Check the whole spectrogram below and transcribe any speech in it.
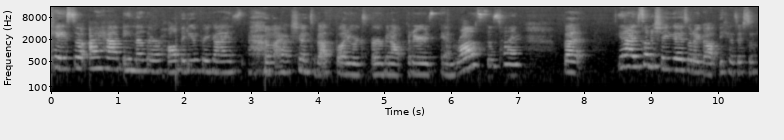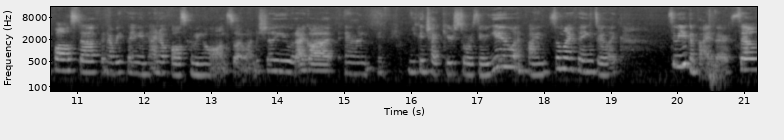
Okay, so I have another haul video for you guys. Um, I actually went to Bath Body Works, Urban Outfitters, and Ross this time. But yeah, I just wanted to show you guys what I got because there's some fall stuff and everything, and I know fall's coming along, so I wanted to show you what I got, and you can check your stores near you and find similar things, or like, see what you can find there. So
